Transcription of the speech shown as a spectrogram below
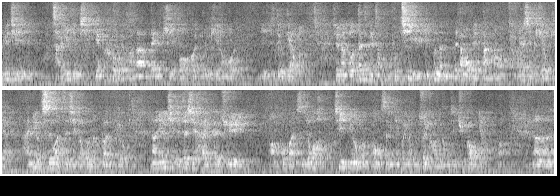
因为其实菜一点是变厚的嘛，那连皮不会，连皮都不会，也是丢掉了。所以他说在这边说不弃于地，不能每当我被单哦，要先捡起来，还没有吃完之前都不能乱丢。那因为其实这些还可以去啊，不管是如果好，其实因为我们共生一定会用最好的东西去供养啊。那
